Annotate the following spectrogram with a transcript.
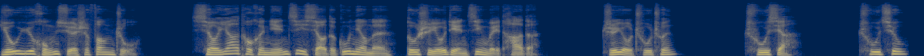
由于红雪是坊主，小丫头和年纪小的姑娘们都是有点敬畏她的。只有初春、初夏、初秋、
